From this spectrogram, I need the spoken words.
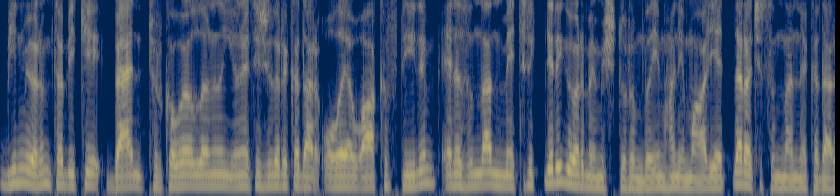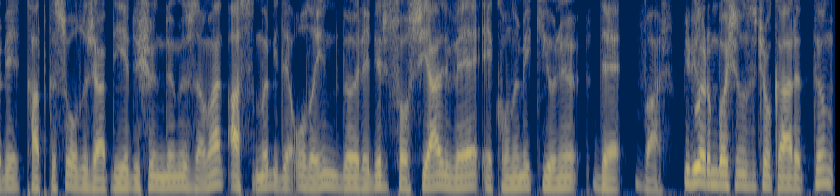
Bilmiyorum tabii ki ben Türk Hava Yolları'nın yöneticileri kadar olaya vakıf değilim. En azından metrikleri görmemiş durumdayım. Hani maliyetler açısından ne kadar bir katkısı olacak diye düşündüğümüz zaman aslında bir de olayın böyle bir sosyal ve ekonomik yönü de var. Biliyorum başınızı çok ağrıttım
